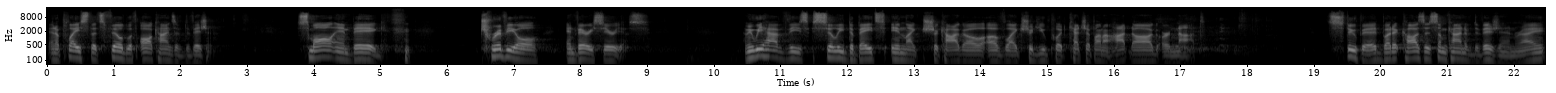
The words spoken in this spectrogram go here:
in a place that's filled with all kinds of division small and big, trivial and very serious. I mean, we have these silly debates in like Chicago of like, should you put ketchup on a hot dog or not? Stupid, but it causes some kind of division, right?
